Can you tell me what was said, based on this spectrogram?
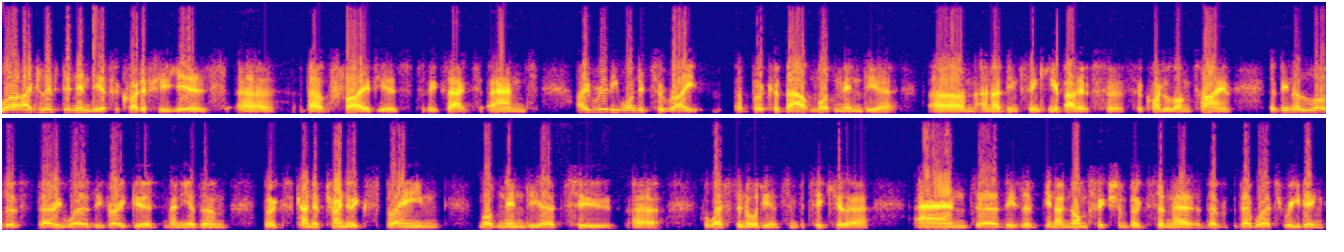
Well, I'd lived in India for quite a few years, uh, about five years to be exact, and I really wanted to write a book about modern India, um, and I've been thinking about it for, for quite a long time. There have been a lot of very worthy, very good, many of them, books kind of trying to explain modern India to uh, a Western audience in particular. And uh, these are, you know, non-fiction books, and they're, they're, they're worth reading.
